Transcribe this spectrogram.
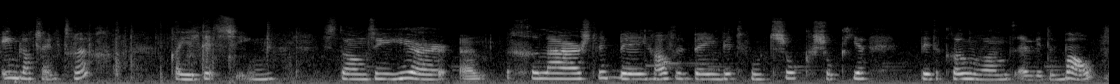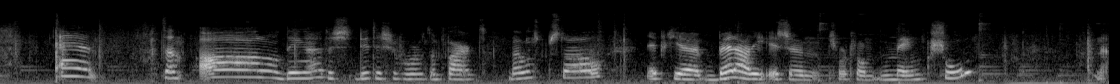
Eén bladzijde terug kan je dit zien. Dus dan zie je hier een gelaarst wit been, half wit been, wit voet, sok, sokje, witte kroonrand en witte bal. En het zijn allemaal dingen. Dus dit is bijvoorbeeld een paard bij ons op stal. Dan heb je Bella, die is een soort van mengsel. Nou,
